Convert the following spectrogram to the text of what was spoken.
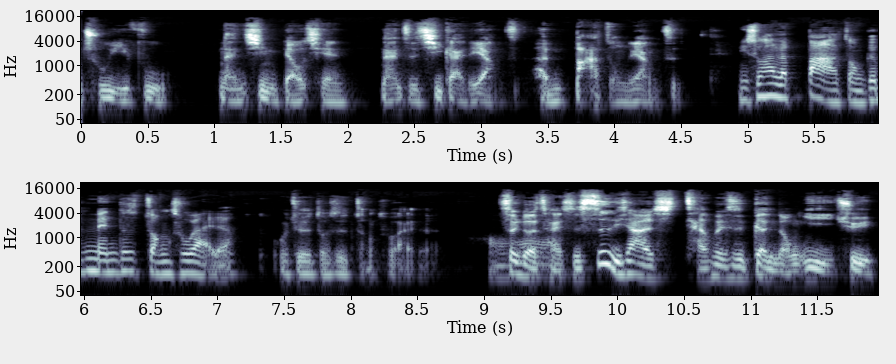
出一副男性标签、男子气概的样子，很霸总的样子。你说他的霸总跟 man 都是装出来的？我觉得都是装出来的，哦，这个才是私底下才会是更容易去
